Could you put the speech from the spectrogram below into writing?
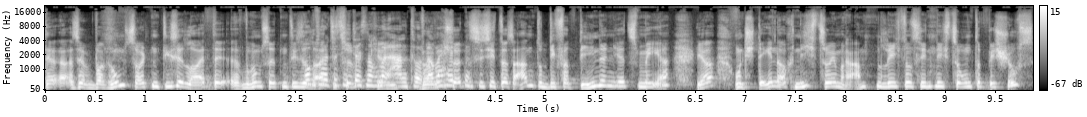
Der, also warum sollten diese Leute, warum sollten diese warum Leute sollte sich das nochmal antun? Warum sollten sie sich das antun? Die verdienen jetzt mehr ja, und stehen auch nicht so im Rampenlicht und sind nicht so unter Beschuss.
